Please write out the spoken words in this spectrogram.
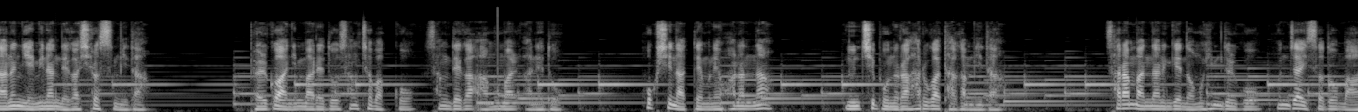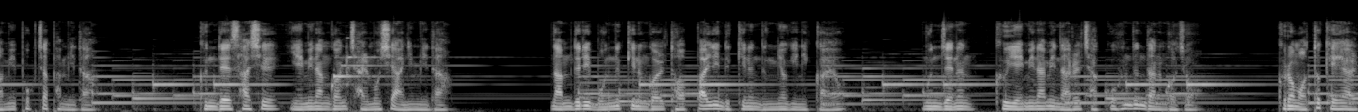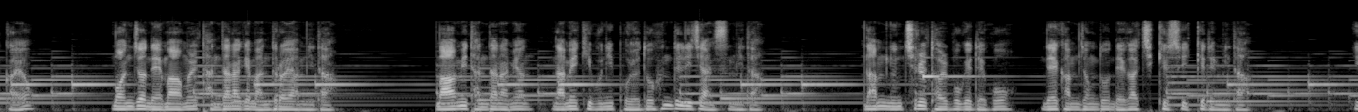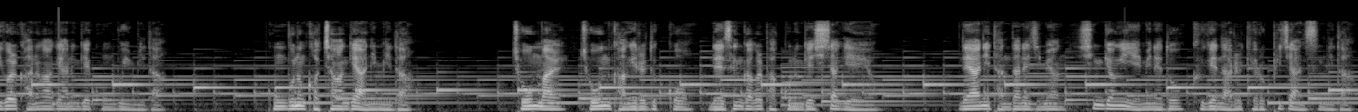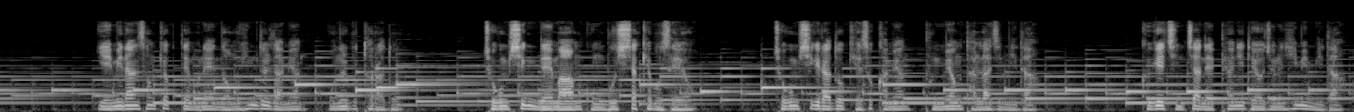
나는 예민한 내가 싫었습니다. 별거 아닌 말에도 상처받고 상대가 아무 말 안 해도 혹시 나 때문에 화났나? 눈치 보느라 하루가 다 갑니다. 사람 만나는 게 너무 힘들고 혼자 있어도 마음이 복잡합니다. 근데 사실 예민한 건 잘못이 아닙니다. 남들이 못 느끼는 걸 더 빨리 느끼는 능력이니까요. 문제는 그 예민함이 나를 자꾸 흔든다는 거죠. 그럼 어떻게 해야 할까요? 먼저 내 마음을 단단하게 만들어야 합니다. 마음이 단단하면 남의 기분이 보여도 흔들리지 않습니다. 남 눈치를 덜 보게 되고 내 감정도 내가 지킬 수 있게 됩니다. 이걸 가능하게 하는 게 공부입니다. 공부는 거창한 게 아닙니다. 좋은 말, 좋은 강의를 듣고 내 생각을 바꾸는 게 시작이에요. 내 안이 단단해지면 신경이 예민해도 그게 나를 괴롭히지 않습니다. 예민한 성격 때문에 너무 힘들다면 오늘부터라도 조금씩 내 마음 공부 시작해 보세요. 조금씩이라도 계속하면 분명 달라집니다. 그게 진짜 내 편이 되어주는 힘입니다.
